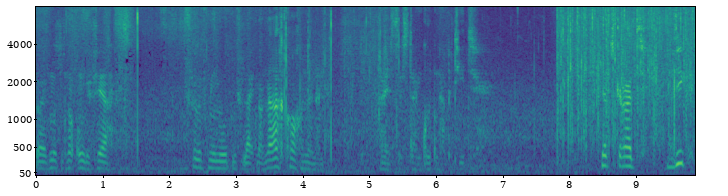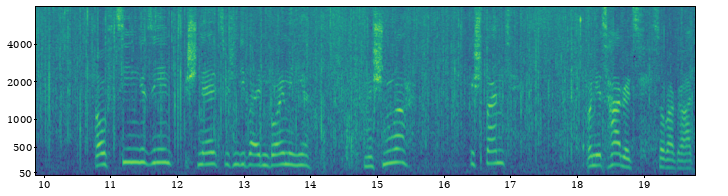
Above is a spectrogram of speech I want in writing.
So. Jetzt muss es noch ungefähr fünf Minuten vielleicht noch nachkochen und dann heißt es dann guten Appetit. Ich habe es gerade dick aufziehen gesehen, schnell zwischen die beiden Bäume hier eine Schnur gespannt und jetzt hagelt es sogar gerade.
